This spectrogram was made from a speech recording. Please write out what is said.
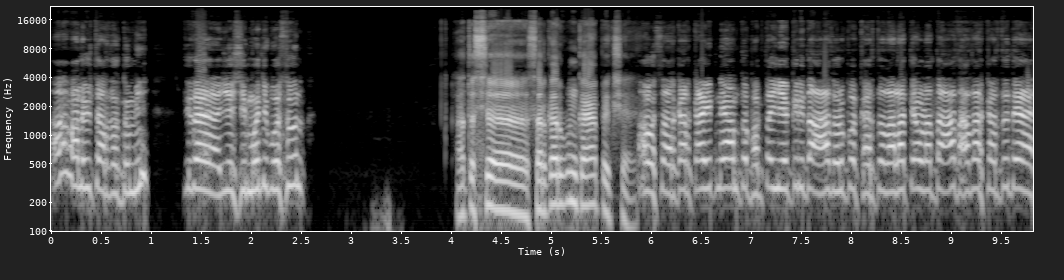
आम्हाला विचारता तुम्ही. तिथं एसी मध्ये बसून. आता स- सरकारकडून काय अपेक्षा आहे? अहो सरकार काहीच नाही. आमचं फक्त एकरी दहा हजार रुपये खर्च झाला. तेवढा दहा हजार खर्च द्या.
